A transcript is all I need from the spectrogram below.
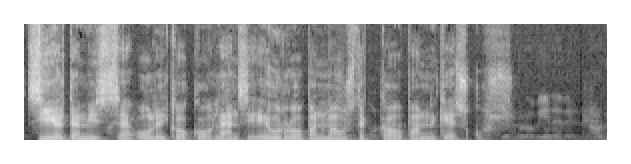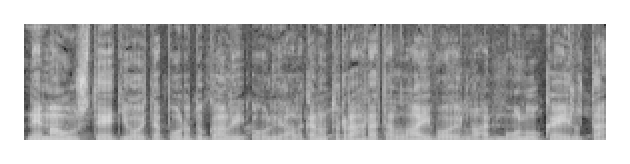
sieltä missä oli koko Länsi-Euroopan maustekaupan keskus. Ne mausteet, joita Portugali oli alkanut rahdata laivoillaan Molukeilta,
